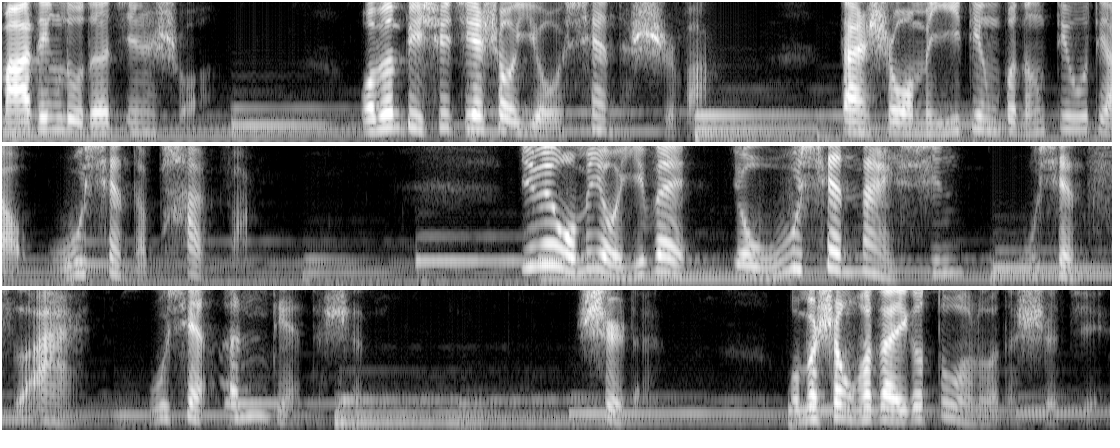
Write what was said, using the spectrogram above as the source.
马丁·路德·金说：“我们必须接受有限的失望，但是我们一定不能丢掉无限的盼望。”因为我们有一位有无限耐心、无限慈爱、无限恩典的神。是的，我们生活在一个堕落的世界，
